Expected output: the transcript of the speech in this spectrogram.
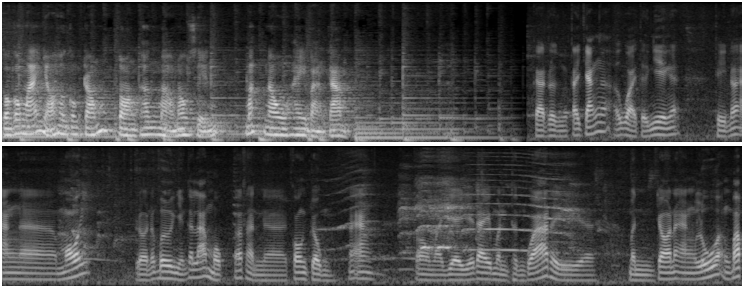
Còn con mái nhỏ hơn con trống, toàn thân màu nâu xỉn, mắt nâu hay vàng cam. Cà rừng tay trắng ở ngoài tự nhiên á, thì nó ăn ờ, mối rồi nó bươi những cái lá mục nó thành ờ, con trùng nó ăn còn mà về dưới đây mình thường quá thì ờ, mình cho nó ăn lúa ăn bắp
